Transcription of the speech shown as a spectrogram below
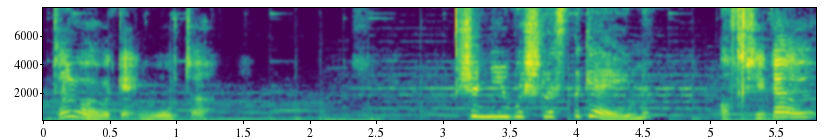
I don't know why we're getting water. Shouldn't you wishlist the game? Off you go.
